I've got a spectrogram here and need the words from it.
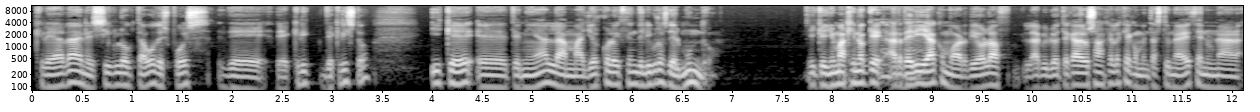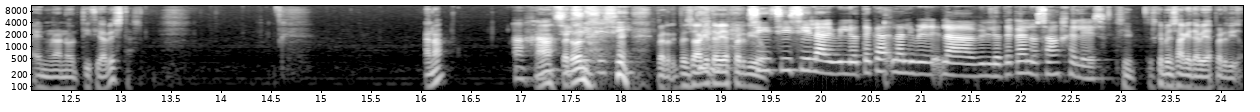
creada en el siglo VIII después de, de, Cristo, y que eh, tenía la mayor colección de libros del mundo. Y que yo imagino que ardería como ardió la, Biblioteca de Los Ángeles que comentaste una vez en una, en una noticia de estas. ¿Ana? Ajá, ah, perdón. Sí, sí, sí. pensaba que te habías perdido. Sí, sí, sí, la biblioteca, la, la biblioteca de Los Ángeles. Sí, es que pensaba que te habías perdido.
